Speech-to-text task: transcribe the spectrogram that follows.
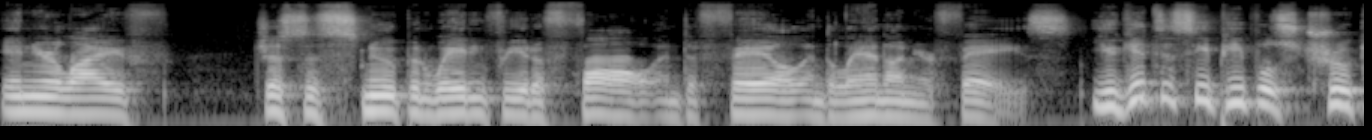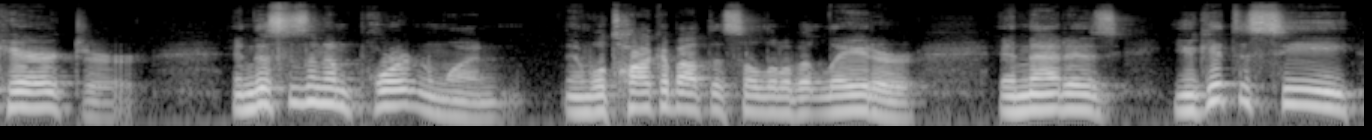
in your life just to snoop and waiting for you to fall and to fail and to land on your face? You get to see people's true character. And this is an important one, and we'll talk about this a little bit later. And that is, you get to see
